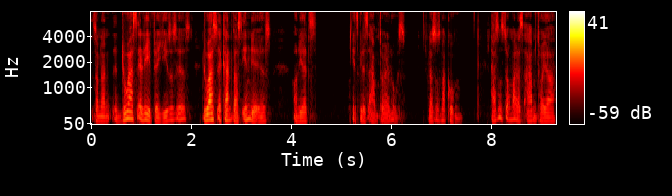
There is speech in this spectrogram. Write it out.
sondern du hast erlebt, wer Jesus ist, Du hast erkannt, was in dir ist. Und jetzt, jetzt geht das Abenteuer los. Lass uns mal gucken. Lass uns doch mal das Abenteuer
